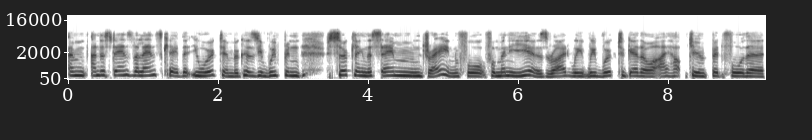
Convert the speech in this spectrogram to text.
um, understands the landscape that you worked in, because we've been circling the same drain for for many years, right? We we worked together. I helped you a bit for the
